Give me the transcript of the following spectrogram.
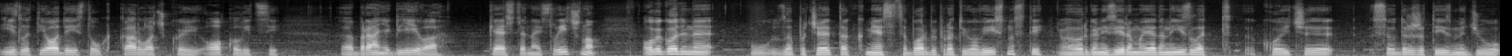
izleti ode isto u Karlovačkoj okolici E, branje gljiva, kestena i slično. Ove godine u, za početak mjeseca borbe protiv ovisnosti e, organiziramo jedan izlet koji će se održati između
